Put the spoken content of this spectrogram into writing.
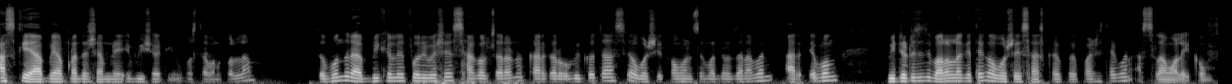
আজকে আমি আপনাদের সামনে এই বিষয়টি উপস্থাপন করলাম। তো বন্ধুরা, বিকেলের পরিবেশে ছাগল চড়ানো কার কার অভিজ্ঞতা আছে অবশ্যই কমেন্টসের মাধ্যমে জানাবেন। আর এবং ভিডিওটি যদি ভালো লাগে থাকে, অবশ্যই সাবস্ক্রাইব করে পাশে থাকবেন। আসসালামু আলাইকুম।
